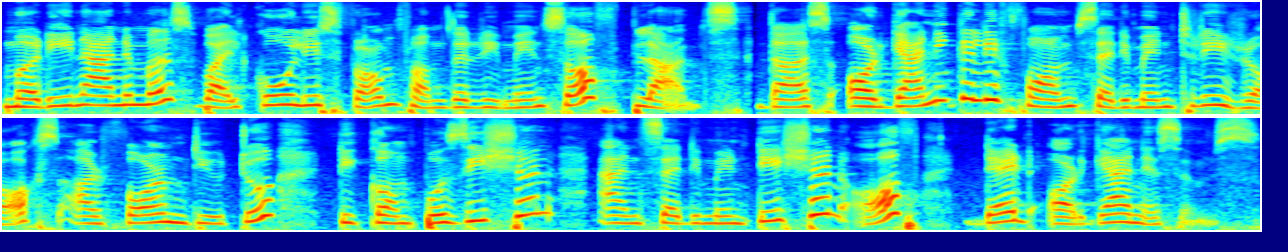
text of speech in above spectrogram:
marine animals while coal is from from the remains of plants. Thus organically formed sedimentary rocks are formed due to decomposition and sedimentation of dead organisms.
